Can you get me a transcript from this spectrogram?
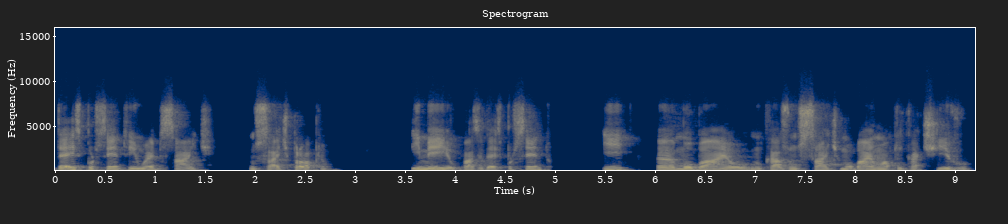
10% em website, um site próprio, e-mail quase 10% e uh, mobile, no caso um site mobile, um aplicativo,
